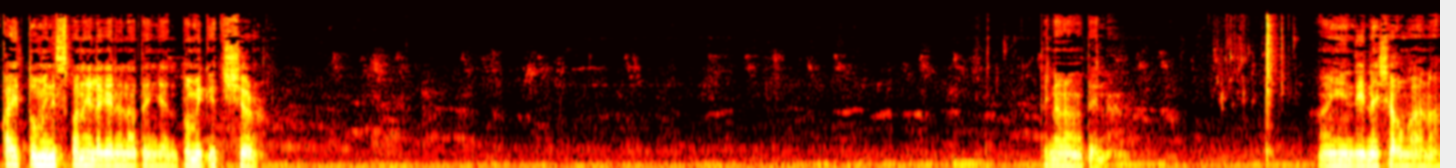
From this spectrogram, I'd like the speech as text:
Kahit 2 minutes pa na ilagay na natin dyan to make it sure. Tingnan na natin. Ay, hindi na siya umano.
